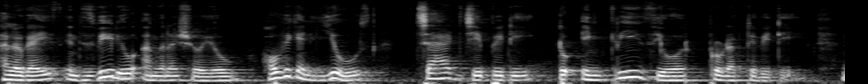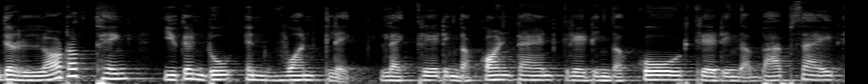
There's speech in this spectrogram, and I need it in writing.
Hello guys, in this video I'm gonna show you how we can use ChatGPT to increase your productivity. There are a lot of things you can do in one click like creating the content, creating the code, creating the website,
